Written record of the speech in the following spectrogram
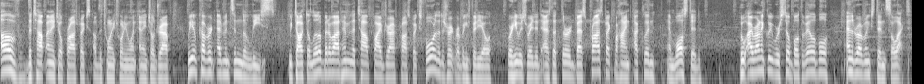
of the top NHL prospects of the 2021 NHL draft, we have covered Edvinsson the least. We talked a little bit about him in the top 5 draft prospects for the Detroit Red Wings video, where he was rated as the third best prospect behind Eklund and Wallstedt, who ironically were still both available and the Red Wings didn't select.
